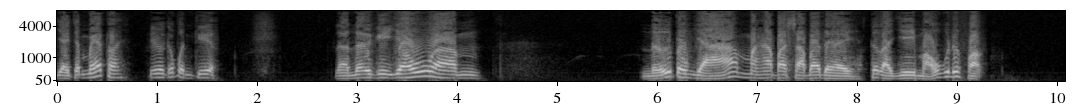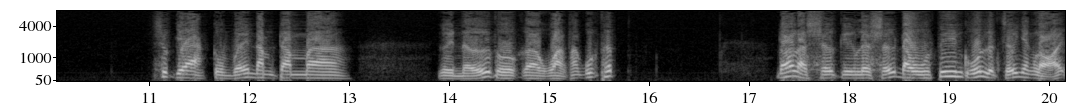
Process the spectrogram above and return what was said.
vài trăm mét thôi cái góc bên kia. Là nơi ghi dấu um, nữ tôn giả Mahapasa Ba Đề tức là di mẫu của Đức Phật xuất gia cùng với 500 uh, người nữ thuộc uh, Hoàng thân quốc thích. Đó là sự kiện lịch sử đầu tiên của lịch sử nhân loại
